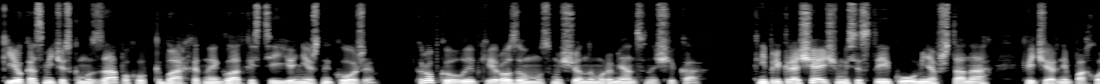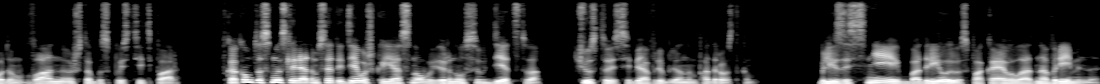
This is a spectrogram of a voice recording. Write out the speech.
к ее космическому запаху, к бархатной гладкости ее нежной кожи, к робкой улыбке и розовому смущенному румянцу на щеках, к непрекращающемуся стояку у меня в штанах, к вечерним походам в ванную, чтобы спустить пар. В каком-то смысле рядом с этой девушкой я снова вернулся в детство, чувствуя себя влюбленным подростком. Близость с ней бодрила и успокаивала одновременно.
